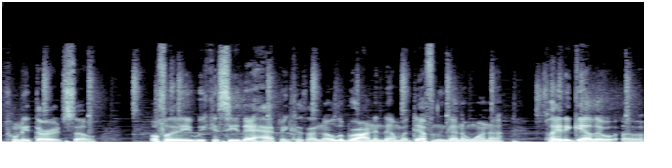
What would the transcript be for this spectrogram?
23rd. So hopefully we can see that happen because I know LeBron and them are definitely gonna want to play together. Uh,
